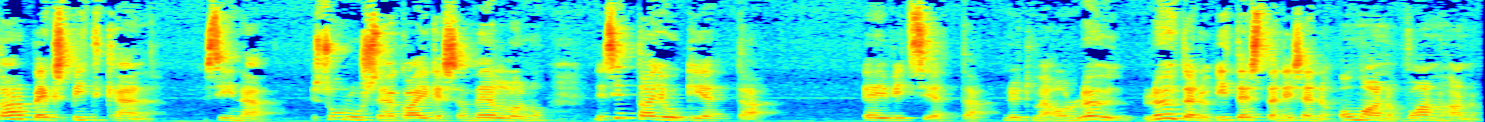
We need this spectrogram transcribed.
tarpeeksi pitkään siinä surussa ja kaikessa vellonut, niin sitten tajuukin, että ei vitsi, että nyt mä oon löy- löytänyt itsestäni sen oman vanhan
